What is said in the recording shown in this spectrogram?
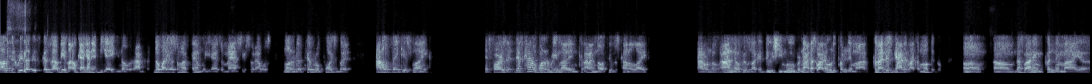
honestly, reason this because I'll be like, okay, I got an MBA. You know, I'm, nobody else in my family has a master, so that was one of the pivotal points. But I don't think it's like, as far as that's kind of one of the reasons I didn't, because I didn't know if it was kind of like, I don't know, I don't know if it was like a douchey move or not. That's why I didn't really put it in my, because I just got it like a month ago. Mm-hmm. Um, um, that's why I didn't put it in my uh,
